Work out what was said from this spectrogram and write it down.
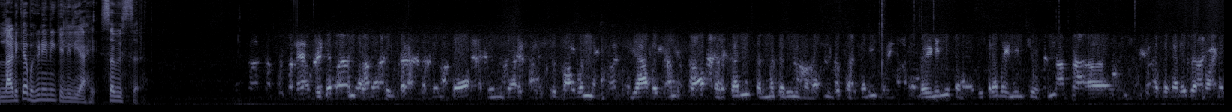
लाडक्या बहिणींनी केलेली आहे. सविस्तर. या बहिणीचा सरकारी कर्मचारी म्हणजे सरकारी बहिणींनी दुसऱ्या बहिणींची होती. अशा प्रकारे जर पाहण्यात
